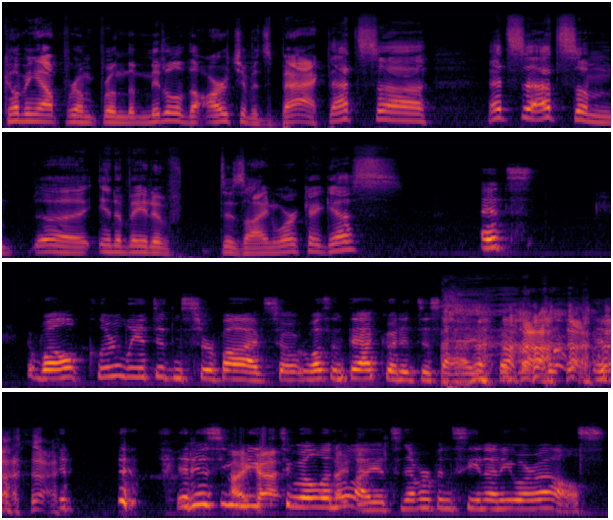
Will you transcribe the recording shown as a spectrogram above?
coming out from from the middle of the arch of its back. That's uh that's that's some uh, innovative design work, I guess. It's well, clearly it didn't survive, so it wasn't that good a design. It, it, it, it is unique got- to Illinois. Did- It's never been seen anywhere else.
